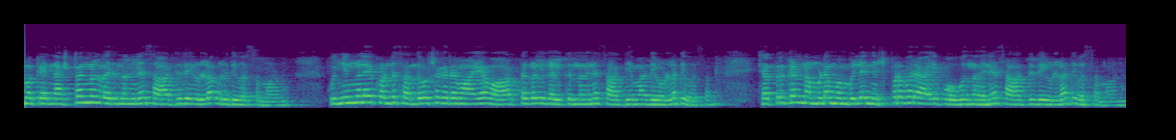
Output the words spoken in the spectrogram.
എന്തെങ്കിലുമൊക്കെ നഷ്ടങ്ങൾ വരുന്നതിന് സാധ്യതയുള്ള ഒരു ദിവസമാണ്. കുഞ്ഞുങ്ങളെ കൊണ്ട് സന്തോഷകരമായ വാർത്തകൾ കേൾക്കുന്നതിന് സാധ്യതയുള്ള ദിവസം. ശത്രുക്കൾ നമ്മുടെ മുമ്പിൽ നിഷ്പ്രഭരായി പോകുന്നതിന് സാധ്യതയുള്ള ദിവസമാണ്.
